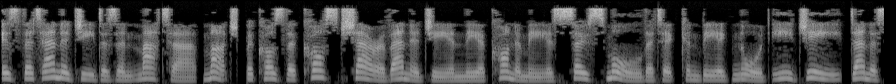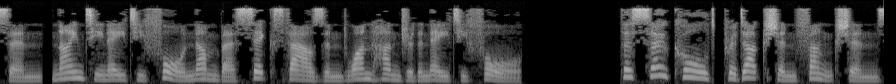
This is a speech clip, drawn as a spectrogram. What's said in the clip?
is that energy doesn't matter much because the cost share of energy in the economy is so small that it can be ignored e.g. Denison, 1984 number 6184. The so-called production functions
